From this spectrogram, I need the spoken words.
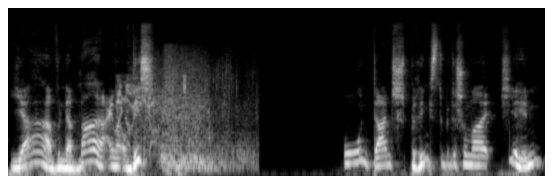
Ja, wunderbar. Einmal auf dich. Und dann springst du bitte schon mal hier hin.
